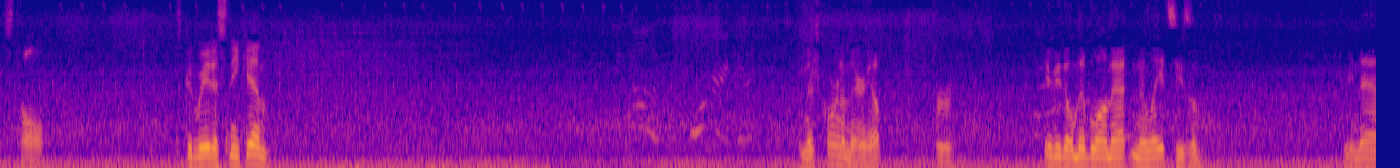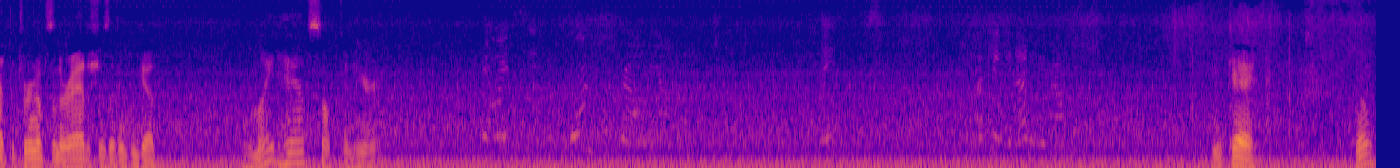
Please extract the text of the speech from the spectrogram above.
It's tall. It's a good way to sneak in. And there's corn in there, yep. For maybe they'll nibble on that in the late season. Between that, the turnips and the radishes, I think we got we might have something here. Can't wait to see some corn sprouting out. Hey, I can't get out of here now. Okay. Well,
